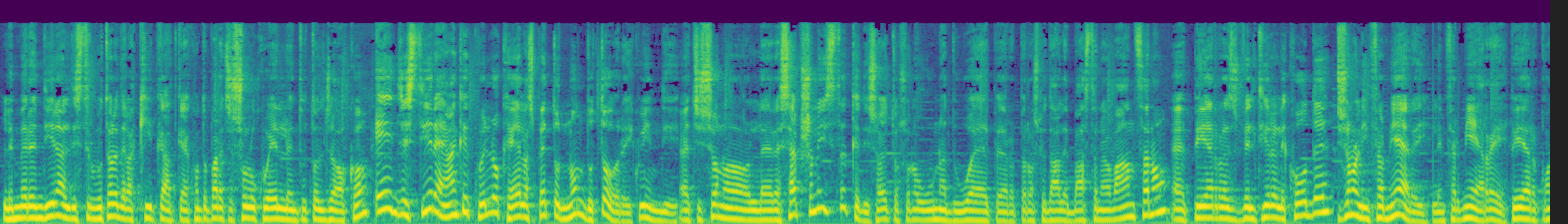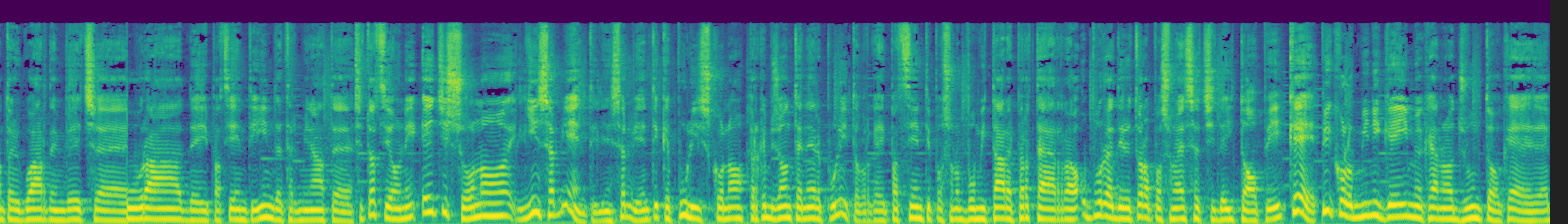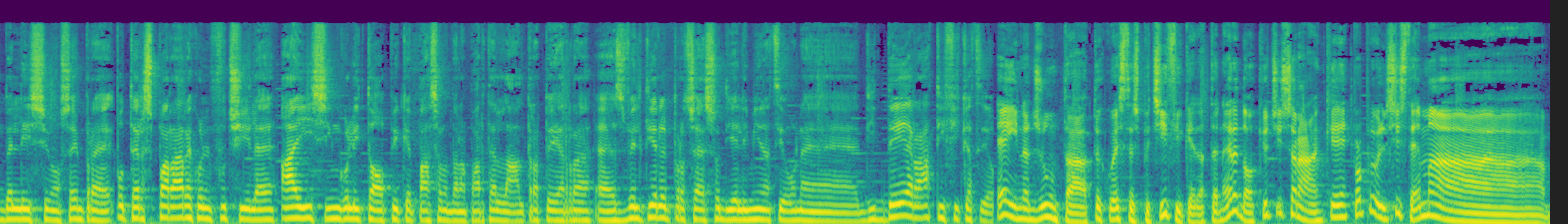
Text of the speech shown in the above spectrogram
le merendine al distributore della KitKat che a quanto pare c'è solo quello in tutto il gioco e gestire anche quello che è l'aspetto non dottori. Quindi eh, ci sono le receptionist che di solito sono una due per, per ospedale bastano e avanzano. Eh, per sveltire le code ci sono gli infermieri le infermiere. Per quanto riguarda invece cura dei pazienti in determinate situazioni e ci sono gli inservienti gli inservienti che puliscono perché bisogna tenere pulito perché i pazienti possono vomitare per terra oppure addirittura possono esserci dei topi che piccolo minigame che hanno aggiunto che è bellissimo sempre poter sparare con il fucile ai singoli topi che passano da una parte all'altra per eh, sveltire il processo di eliminazione di deratificazione. E in aggiunta a tutte queste specifiche da tenere d'occhio ci sarà anche proprio il sistema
